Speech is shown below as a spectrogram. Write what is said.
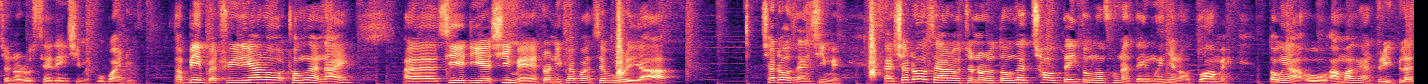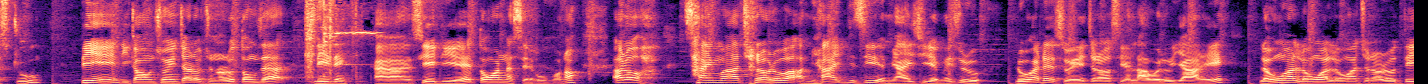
ကျွန်တော်တို့7သိန်းရှိမယ်4.2နောက်ပြီးရင် battery တွေကတော့ထုံးစံတိုင်းအဲ CAD ရရှိမယ်25.7 volt တွေက shut off ဆန်းရှိမယ်အဲ shut off ဆန်းကတော့ကျွန်တော်တို့36သိန်း39သိန်းဝန်းကျင်လောက်သွားမယ်300ဟိုအာမခံ3 plus 2ပြီးရင်ဒီကောင်ဆိုရင်ကြတော့ကျွန်တော်တို့34သိန်းအာ CAD ရဲ့320ဦးပေါ့နော်အဲ့တော့ဆိုင်မှာကျွန်တော်တို့ကအများကြီးပစ္စည်းတွေအများကြီးရှိတယ်မိတ်ဆွေတို့လိုအပ်တဲ့ဆိုရင်ကျွန်တော်တို့စီကလာဝယ်လို့ရတယ်လုံးဝလုံးဝလုံးဝကျွန်တော်တို့တေ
